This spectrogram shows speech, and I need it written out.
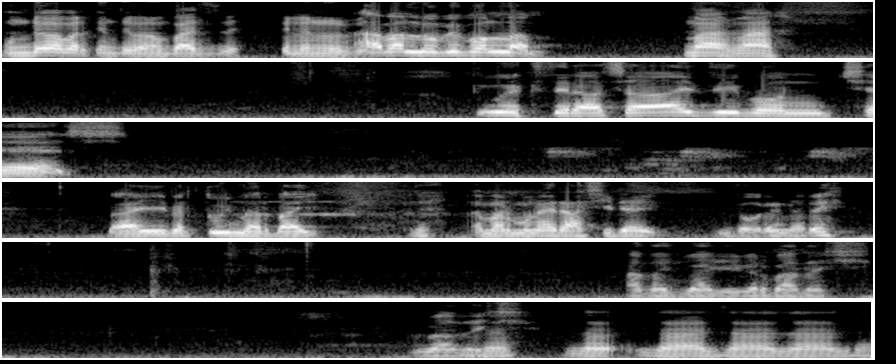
হুন্ডাও আবার কিনতে পারব বাজবে প্লেন উঠবে আবার লোভে পড়লাম। মার মার। টু এক্সের আশায় জীবন শেষ। ভাই এবার তুই মার ভাই। আমার মনে হয় রাশিটাই ধরে না রে। বাদাইস ভাই এবার বাদাইস যা যা যা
